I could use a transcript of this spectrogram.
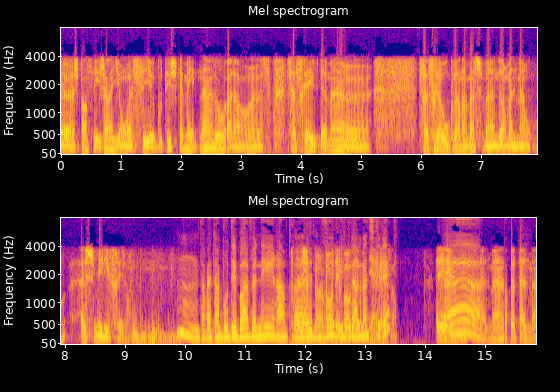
Euh, je pense que les gens y ont assez goûté jusqu'à maintenant. Là, alors ça serait évidemment ça serait au gouvernement souvent, normalement, assumer les frais. Hmm, ça va être un beau débat à venir entre les villes et le gouvernement du Québec? Eh oui, ah! totalement, totalement.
